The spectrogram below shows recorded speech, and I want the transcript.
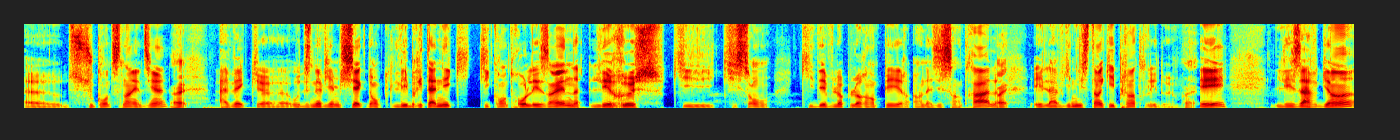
Euh, du sous-continent indien, Ouais. avec euh, au 19e siècle, donc les Britanniques qui contrôlent les Indes, les Russes qui, qui sont qui développent leur empire en Asie centrale, Ouais. et l'Afghanistan qui est pris entre les deux. Ouais. Et les Afghans,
